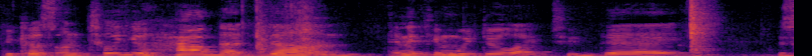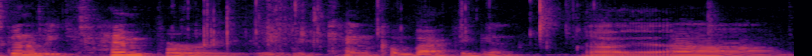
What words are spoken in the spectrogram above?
Because until you have that done, anything we do like today is going to be temporary. It, it can come back again. Oh yeah. Um,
